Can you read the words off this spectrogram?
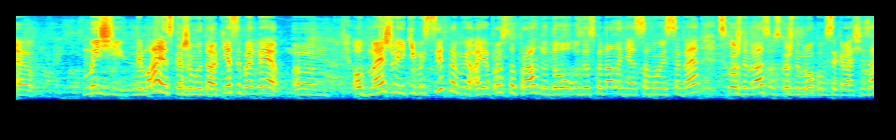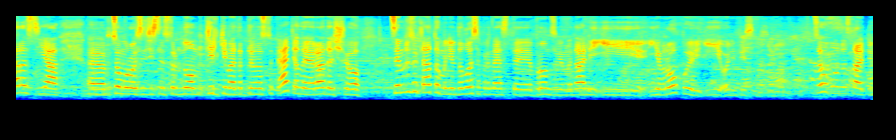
Е, Межі немає, скажімо так. Я себе не ем, обмежую якимись цифрами, а я просто прагну до удосконалення самої себе з кожним разом, з кожним роком все краще. Зараз я е, в цьому році дійсно стрибном тільки метр 95, але я рада, що цим результатом мені вдалося принести бронзові медалі і Європи, і Олімпійських ігор. Цього було достатньо.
